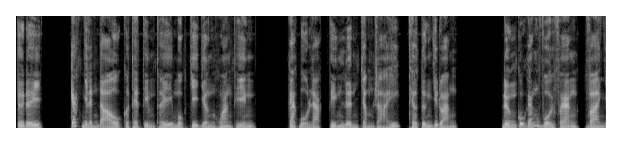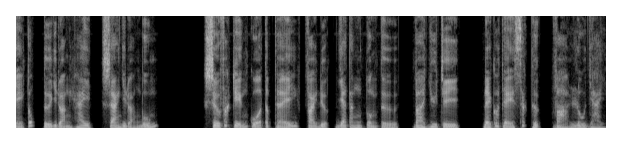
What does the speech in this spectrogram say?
Từ đây, các nhà lãnh đạo có thể tìm thấy một chỉ dẫn hoàn thiện. Các bộ lạc tiến lên chậm rãi theo từng giai đoạn. Đừng cố gắng vội vàng và nhảy cốc từ giai đoạn 2 sang giai đoạn 4. Sự phát triển của tập thể phải được gia tăng tuần tự và duy trì để có thể xác thực và lâu dài.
